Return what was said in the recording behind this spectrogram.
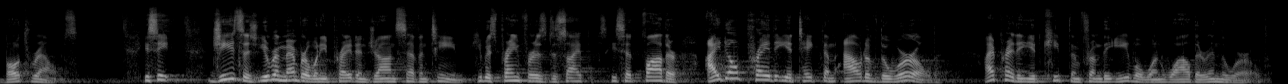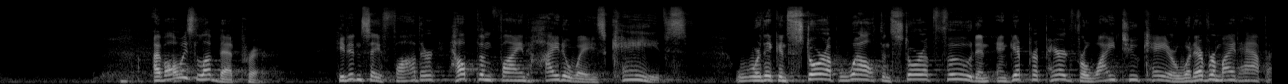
both realms. You see, Jesus, you remember when he prayed in John 17, he was praying for his disciples. He said, Father, I don't pray that you take them out of the world. I pray that you'd keep them from the evil one while they're in the world. I've always loved that prayer. He didn't say, Father, help them find hideaways, caves, where they can store up wealth and store up food and, and get prepared for Y2K or whatever might happen.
